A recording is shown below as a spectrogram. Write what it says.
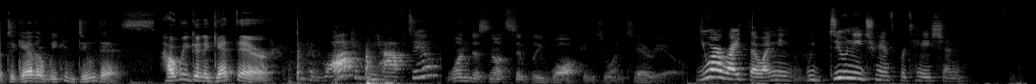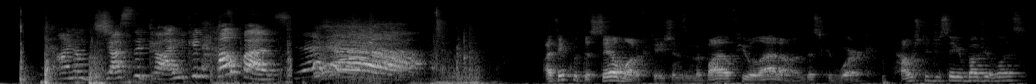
but together we can do this. How are we gonna get there? We could walk if we have to. One does not simply walk into Ontario. You are right, though. I mean, we do need transportation. I know just the guy who can help us! Yeah! I think with the sail modifications and the biofuel add-on, this could work. How much did you say your budget was?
